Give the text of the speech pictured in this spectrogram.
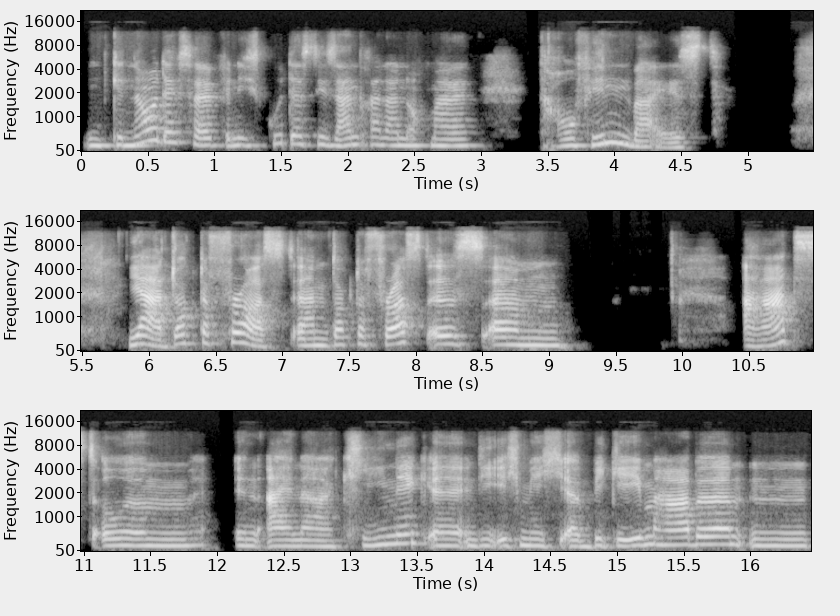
Und genau deshalb finde ich es gut, dass die Sandra dann nochmal drauf hinweist. Ja, Dr. Frost. Ähm, Dr. Frost ist ähm, Arzt ähm, in einer Klinik, äh, in die ich mich äh, begeben habe, mh, mm,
